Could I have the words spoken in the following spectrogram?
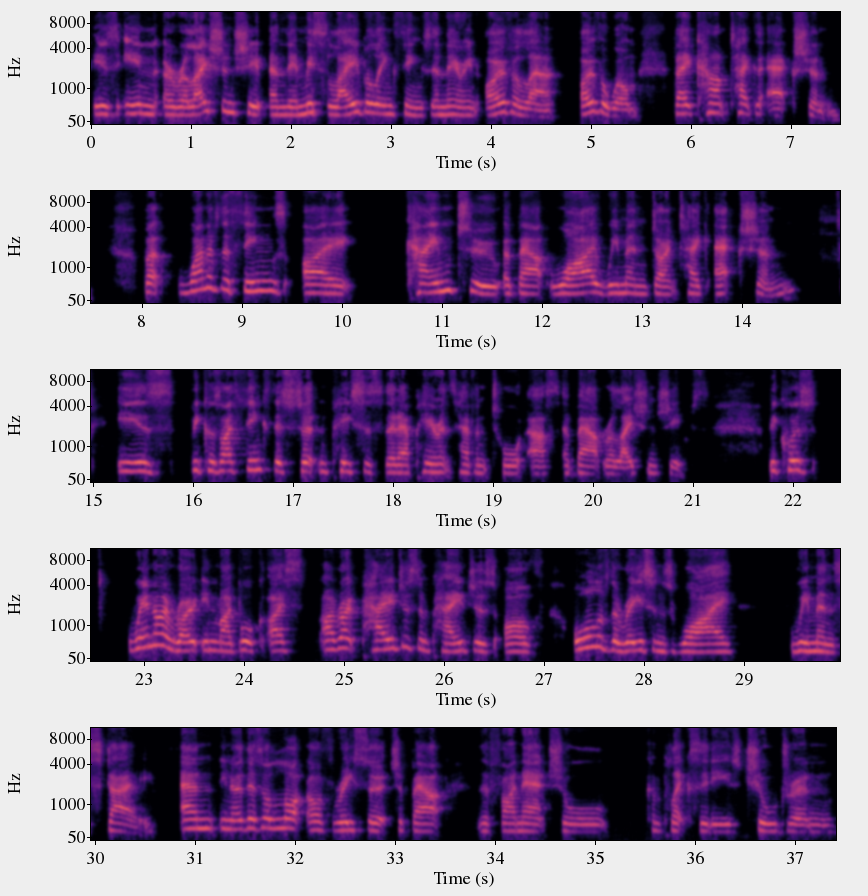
is in a relationship and they're mislabeling things and they're in overlap, overwhelm, they can't take the action. But one of the things I came to about why women don't take action is because I think there's certain pieces that our parents haven't taught us about relationships. Because when I wrote in my book, I, I wrote pages and pages of all of the reasons why women stay. And, you know, there's a lot of research about the financial complexities, children,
